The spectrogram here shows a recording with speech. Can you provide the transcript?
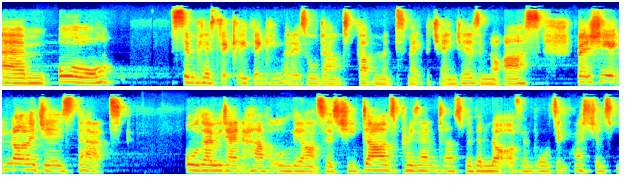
um, or simplistically thinking that it's all down to government to make the changes and not us. But she acknowledges that although we don't have all the answers, she does present us with a lot of important questions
